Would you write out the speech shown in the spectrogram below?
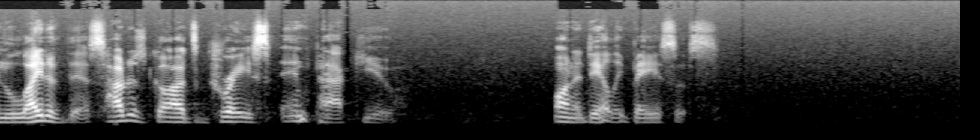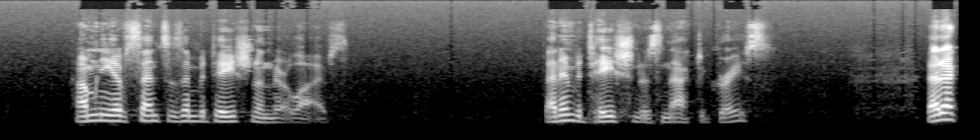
In light of this, how does God's grace impact you on a daily basis? How many have sensed his invitation in their lives? That invitation is an act of grace. That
